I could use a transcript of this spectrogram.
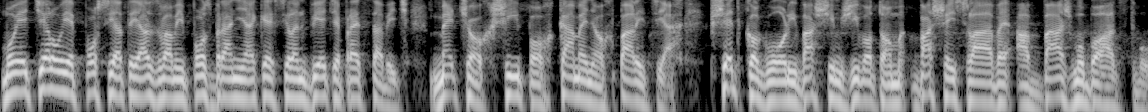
Moje telo je posiate jazvami po zbraní, aké si len viete predstaviť. Mečoch, šípoch, kameňoch, paliciach. Všetko kvôli vašim životom, vašej sláve a vášmu bohatstvu.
